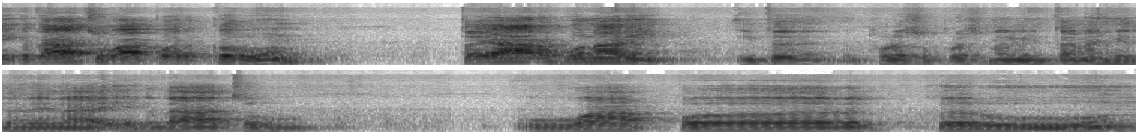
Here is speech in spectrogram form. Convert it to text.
एकदाच वापर करून तयार होणारी इथं थोडंसं प्रश्न लिहिताना हे झालेलं आहे एकदाच वापर करून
